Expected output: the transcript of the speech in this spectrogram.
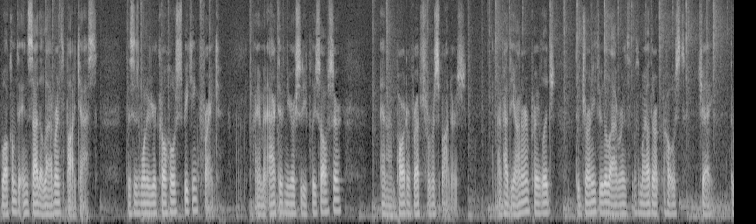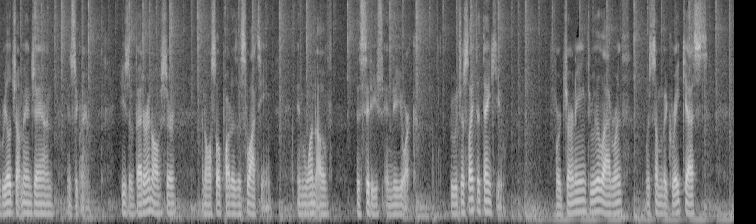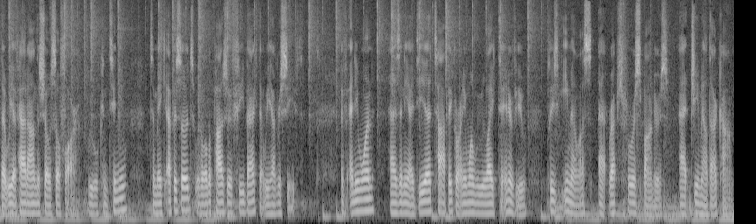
Welcome to Inside the Labyrinth podcast. This is one of your co hosts speaking, Frank. I am an active New York City police officer and I'm part of Reps for Responders. I've had the honor and privilege to journey through the labyrinth with my other host, Jay, the real Jumpman Jay on Instagram. He's a veteran officer and also part of the SWAT team in one of the cities in New York. We would just like to thank you for journeying through the labyrinth with some of the great guests that we have had on the show so far. We will continue to make episodes with all the positive feedback that we have received. If anyone has any idea, topic, or anyone we would like to interview, please email us at repsforresponders at gmail.com.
